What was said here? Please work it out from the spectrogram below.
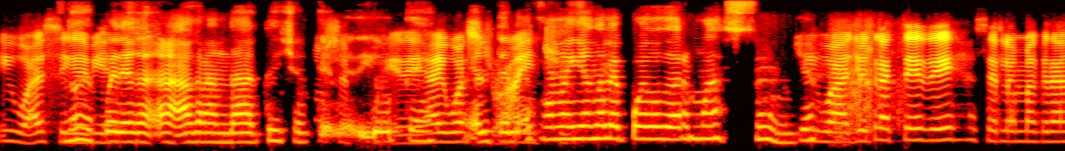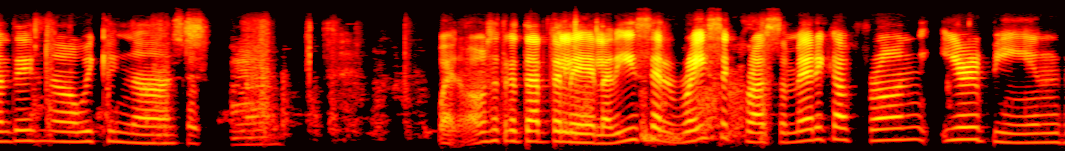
Igual No sigue se bien. puede agrandar, teacher, No que se le digo puede. que el teléfono to. ya no le puedo dar más zoom, ya. Igual yo traté de hacerla más grande. No, we No cannot. Bueno, vamos a tratar de leerla. Dice, Race Across America from Irvine,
